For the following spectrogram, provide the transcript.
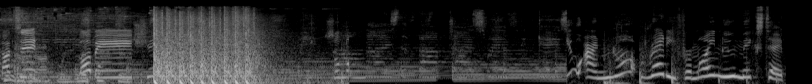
That's it. Lobby. Someone. You are not ready for my new mixtape.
